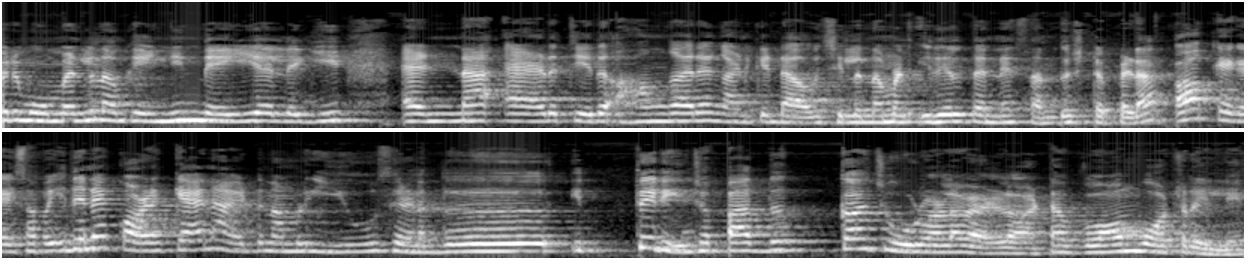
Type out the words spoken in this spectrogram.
ഒരു മൂവ്മെന്റിൽ നമുക്ക് ഇനി നെയ്യ് അല്ലെങ്കിൽ എണ്ണ ആഡ് ചെയ്ത് അഹങ്കാരം കാണിക്കേണ്ട ആവശ്യമില്ല. നമ്മൾ ഇതിൽ തന്നെ സന്തുഷ്ടപ്പെടാം. ഓക്കെ ഗൈസ് അപ്പൊ ഇതിനെ കുഴക്കാനായിട്ട് നമ്മൾ യൂസ് ചെയ്യണത് ഇത്തിരി പതുക്ക ചൂടുള്ള വെള്ളം കേട്ടോ വോം വാട്ടർ ഇല്ലേ?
